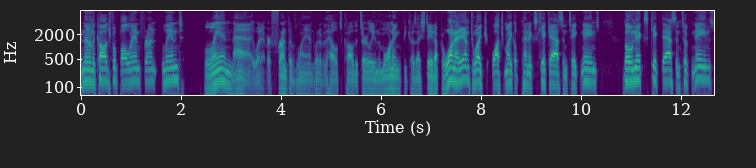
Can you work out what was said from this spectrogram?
And then on the college football land front, land, land, ah, whatever, front of land, whatever the hell it's called. It's early in the morning because I stayed up to 1 a.m. to watch, watch Michael Penix kick ass and take names. Bo Nix kicked ass and took names.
